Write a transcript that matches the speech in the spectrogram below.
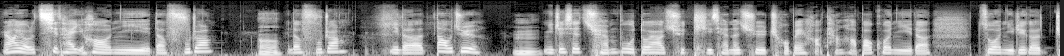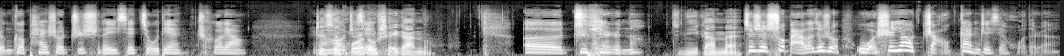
然后有了器材以后，你的服装、嗯你的服装、你的道具，嗯你这些全部都要去提前的去筹备好、谈好，包括你的做你这个整个拍摄支持的一些酒店、车辆，这然后这些些活儿都谁干呢？呃制片人呢，就你干呗。就是说白了，就是我是要找干这些活的人，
